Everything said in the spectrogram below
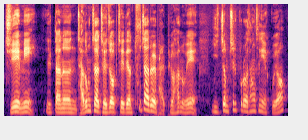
GM이 일단은 자동차 제조업체에 대한 투자를 발표한 후에 2.7% 상승했고요.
